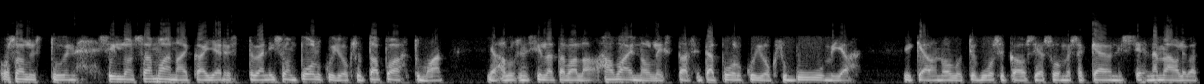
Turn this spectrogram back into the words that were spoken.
osallistuin silloin samaan aikaan järjestettävän ison polkujuoksutapahtumaan ja halusin sillä tavalla havainnollistaa sitä polkujuoksubuumia, mikä on ollut jo vuosikausia Suomessa käynnissä. Nämä olivat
